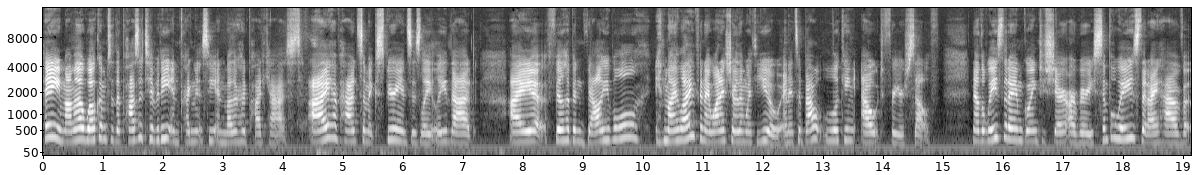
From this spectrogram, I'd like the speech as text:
Hey, Mama, welcome to the Positivity in Pregnancy and Motherhood podcast. I have had some experiences lately that I feel have been valuable in my life, and I want to share them with you. And it's about looking out for yourself. Now, the ways that I am going to share are very simple ways that I have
